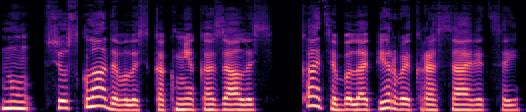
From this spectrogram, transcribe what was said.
Ну, все складывалось, как мне казалось. Катя была первой красавицей.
